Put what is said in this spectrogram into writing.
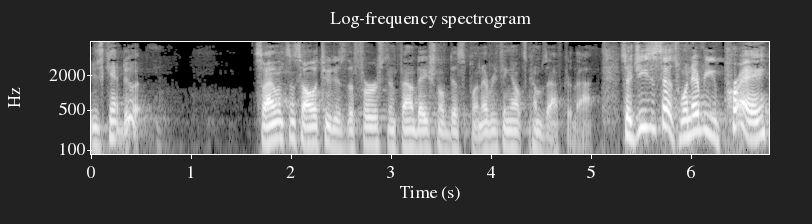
You just can't do it. Silence and solitude is the first and foundational discipline. Everything else comes after that. So Jesus says, whenever you pray,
